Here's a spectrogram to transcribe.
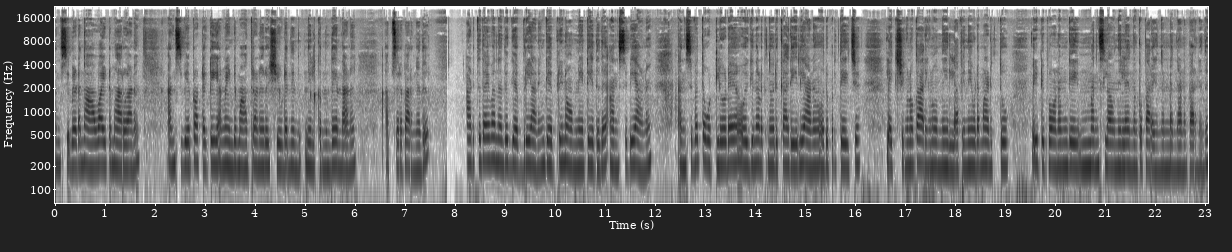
അൻസിബയുടെ നാവായിട്ട് മാറുകയാണ് അൻസിബയെ പ്രൊട്ടക്റ്റ് ചെയ്യാൻ വേണ്ടി മാത്രമാണ് ഋഷി ഇവിടെ നിൽക്കുന്നത് എന്നാണ് അപ്സര പറഞ്ഞത്. അടുത്തതായി വന്നത് ഗബ്രിയാണ്. ഗബ്രി നോമിനേറ്റ് ചെയ്തത് അൻസിബയാണ്. അൻസിബ തോട്ടിലൂടെ ഒഴുകി നടക്കുന്ന ഒരു കരയിലെയാണ്. ഒരു പ്രത്യേകിച്ച് ലക്ഷ്യങ്ങളോ കാര്യങ്ങളോ ഒന്നും ഇല്ല. പിന്നെ ഇവിടെ മടുത്തു. വീട്ടിൽ പോകണം ഗെയിം മനസ്സിലാവുന്നില്ല എന്നൊക്കെ പറയുന്നുണ്ടെന്നാണ് പറഞ്ഞത്.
